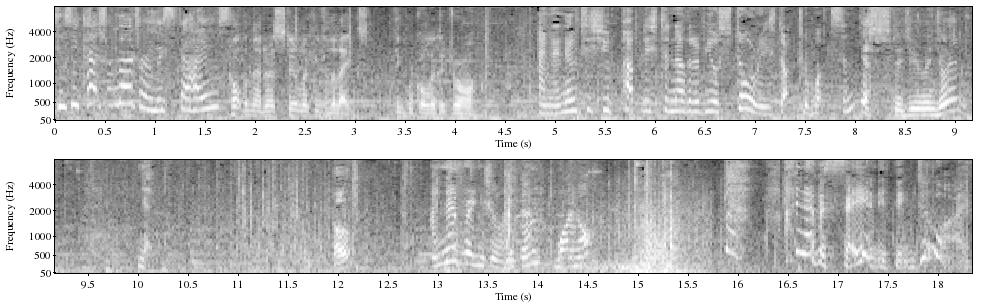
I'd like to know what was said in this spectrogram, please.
Did you catch a murderer, Mr. Holmes? Caught the murderer, still looking for the legs. I think we'll call it a draw. And I notice you've published another of your stories, Dr. Watson. Yes, did you enjoy it? No, Oh? I never enjoy them. Why not? I never say anything, do I?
